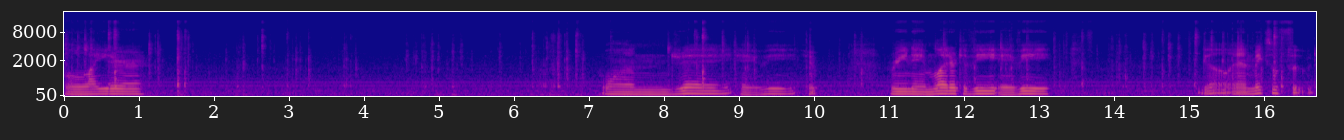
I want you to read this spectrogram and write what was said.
Lighter. One J A V. Rename lighter to V A V. Go and make some food.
